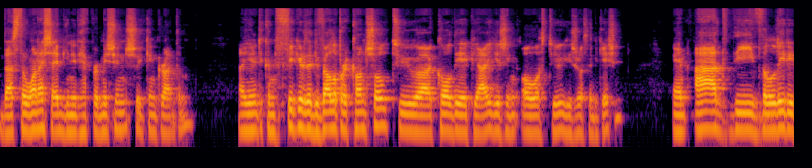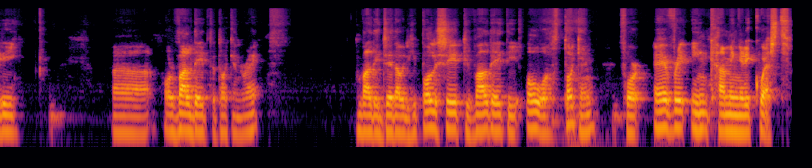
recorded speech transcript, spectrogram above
That's the one I said. You need to have permissions so you can grant them. Uh, you need to configure the developer console to uh, call the API using OAuth 2 user authentication and add the validity uh, or validate the token, right? Validate JWT policy to validate the OAuth token for every incoming request.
